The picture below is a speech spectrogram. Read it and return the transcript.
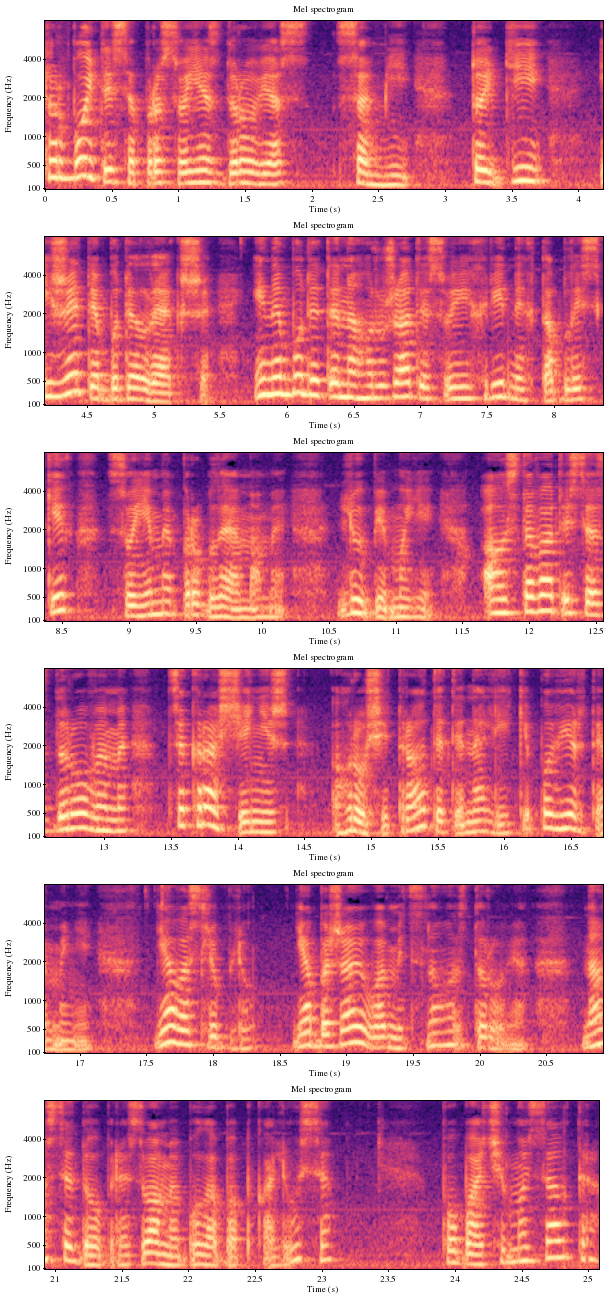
Турбуйтеся про своє здоров'я самі, тоді і жити буде легше, і не будете нагружати своїх рідних та близьких своїми проблемами, любі мої, а оставатися здоровими це краще, ніж гроші тратити на ліки. Повірте мені, я вас люблю. Я бажаю вам міцного здоров'я. На все добре. З вами була бабка Люся. Побачимось завтра.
